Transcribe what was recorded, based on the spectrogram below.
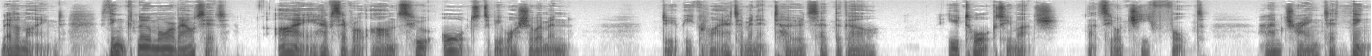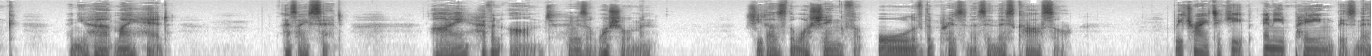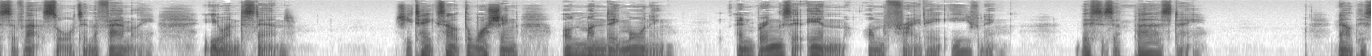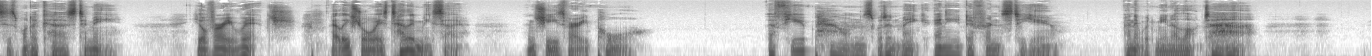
Never mind. Think no more about it. I have several aunts who ought to be washerwomen. Do be quiet a minute, Toad, said the girl. You talk too much. That's your chief fault. And I'm trying to think, and you hurt my head. As I said, I have an aunt who is a washerwoman. She does the washing for all of the prisoners in this castle. We try to keep any paying business of that sort in the family, you understand. She takes out the washing on Monday morning and brings it in on Friday evening. This is a Thursday. Now, this is what occurs to me. You're very rich, at least you're always telling me so, and she's very poor. A few pounds wouldn't make any difference to you, and it would mean a lot to her.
